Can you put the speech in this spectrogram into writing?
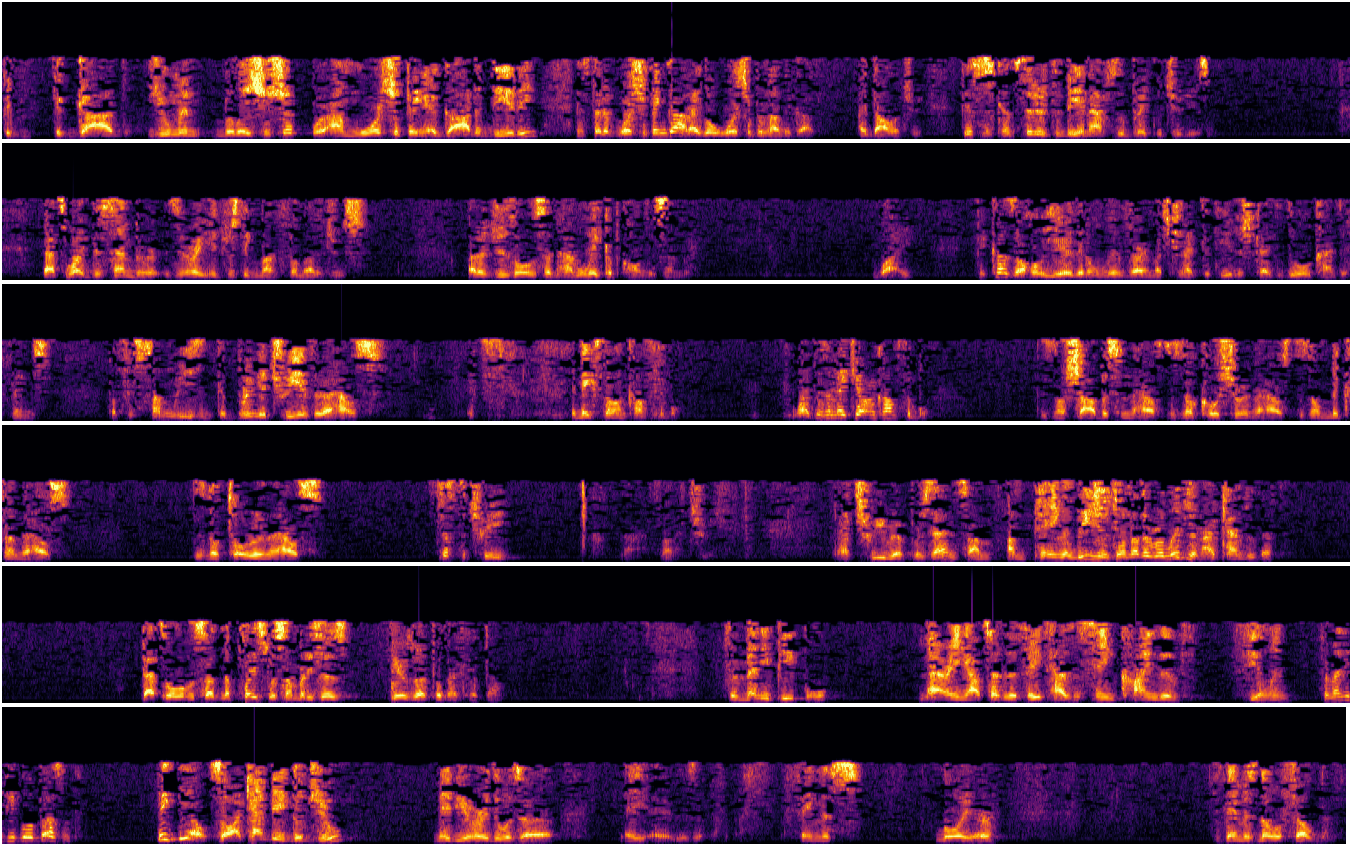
the, the God-human relationship, where I'm worshiping a God, a deity, instead of worshiping God, I go worship another God. Idolatry. This is considered to be an absolute break with Judaism. That's why December is a very interesting month for a lot of Jews. A lot of Jews all of a sudden have a wake-up call in December. Why? Because the whole year they don't live very much connected to Yiddishkeit, they do all kinds of things. But for some reason, to bring a tree into the house, it makes them uncomfortable. Why does it make you uncomfortable? There's no Shabbos in the house, there's no kosher in the house, there's no mikvah in the house, there's no Torah in the house. It's just a tree. No, it's not a tree. That tree represents, I'm, I'm paying allegiance to another religion. I can't do that. That's all of a sudden a place where somebody says, here's where I put my foot down. For many people, marrying outside of the faith has the same kind of feeling. For many people, it doesn't. Big deal. So I can't be a good Jew. Maybe you heard there was a, a, a, there's a famous lawyer. His name is Noah Feldman,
